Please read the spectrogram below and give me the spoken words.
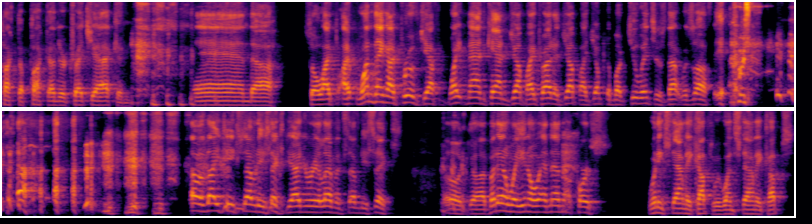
tuck the puck under Tretiak and and uh, so I, I, one thing I proved, Jeff, white man can't jump. I tried to jump. I jumped about two inches. That was off. that was 1976, January 11th, 76. Oh God! But anyway, you know, and then of course, winning Stanley Cups. We won Stanley Cups,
